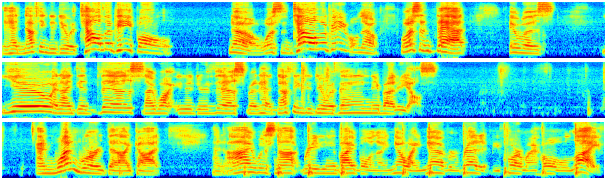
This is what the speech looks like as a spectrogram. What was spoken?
It had nothing to do with tell the people. No, wasn't tell the people. No, wasn't that. It was you and I did this and I want you to do this, but it had nothing to do with anybody else. And one word that I got, and I was not reading the Bible, and I know I never read it before my whole life.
